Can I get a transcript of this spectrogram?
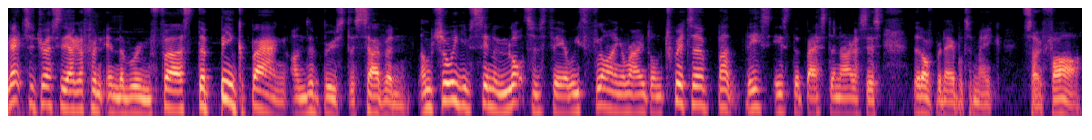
Let's address the elephant in the room first, the Big Bang under Booster 7. I'm sure you've seen lots of theories flying around on Twitter, but this is the best analysis that I've been able to make so far.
